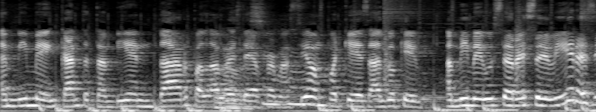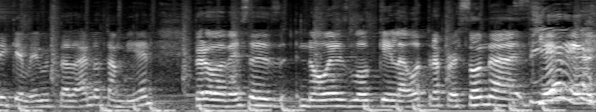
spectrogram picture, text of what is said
A mí me encanta también dar palabras de afirmación porque es algo que a mí me gusta recibir, así que me gusta darlo también, pero a veces no es lo que la otra persona quiere.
